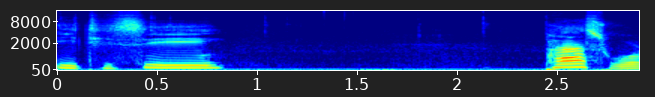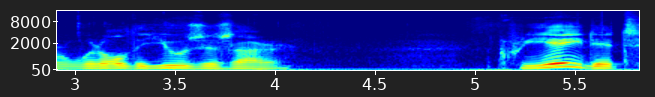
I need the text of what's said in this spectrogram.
etc password where all the users are created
